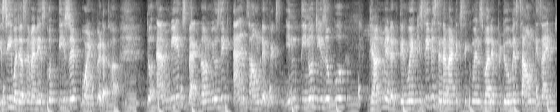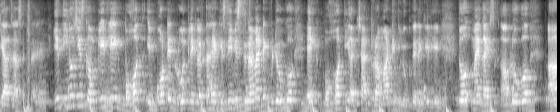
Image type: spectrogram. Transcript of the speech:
इसी वजह से मैंने इसको तीसरे पॉइंट पे रखा। तो ambience background music and sound effects इन तीनों चीज़ों को ध्यान में रखते हुए किसी भी सिनेमैटिक सीक्वेंस वाले वीडियो में साउंड डिज़ाइन किया जा सकता है। ये तीनों चीज़ कंप्लीटली एक बहुत इंपॉर्टेंट रोल प्ले करता है किसी भी सिनेमैटिक वीडियो को एक बहुत ही अच्छा ड्रामाटिक लुक देने के लिए। तो मैं गाइस आप लोगों को आ,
